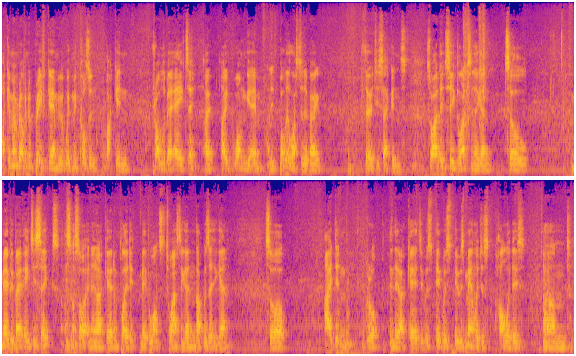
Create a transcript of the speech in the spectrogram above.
I can remember having a brief game with, my cousin back in probably about 80. I, I had one game and it probably lasted about 30 seconds. So I didn't see Galaxian again till maybe about 86. I saw it in an arcade and played it maybe once or twice again. That was it again. So I didn't grow up in the arcades. It was it was it was mainly just holidays and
